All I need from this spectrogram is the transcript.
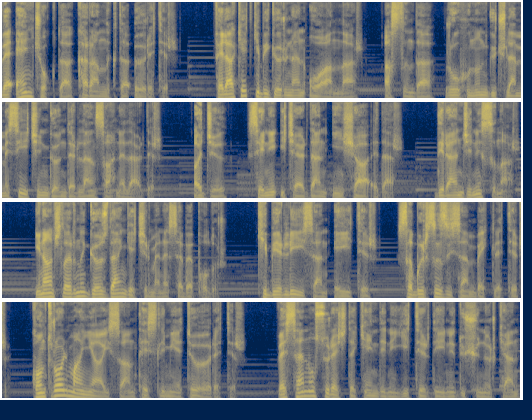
ve en çok da karanlıkta öğretir. Felaket gibi görünen o anlar aslında ruhunun güçlenmesi için gönderilen sahnelerdir. Acı seni içerden inşa eder, direncini sınar, inançlarını gözden geçirmene sebep olur. Kibirli isen eğitir, sabırsız isen bekletir, kontrol manyağıysan teslimiyeti öğretir. Ve sen o süreçte kendini yitirdiğini düşünürken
